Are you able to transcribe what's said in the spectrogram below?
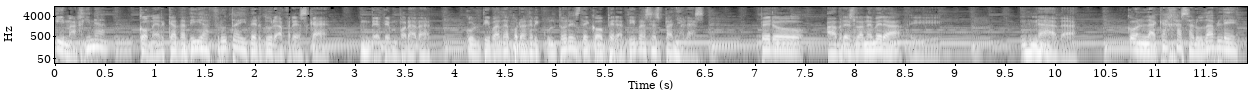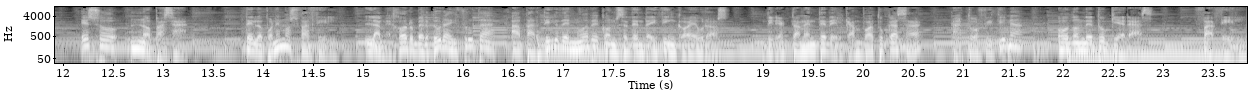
Imagina comer cada día fruta y verdura fresca, de temporada, cultivada por agricultores de cooperativas españolas. Pero abres la nevera y... nada. Con la caja saludable, eso no pasa. Te lo ponemos fácil. La mejor verdura y fruta a partir de 9,75 euros. Directamente del campo a tu casa, a tu oficina o donde tú quieras. Fácil.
